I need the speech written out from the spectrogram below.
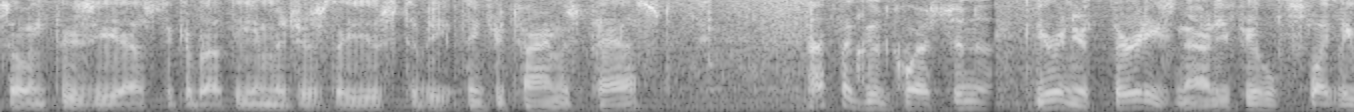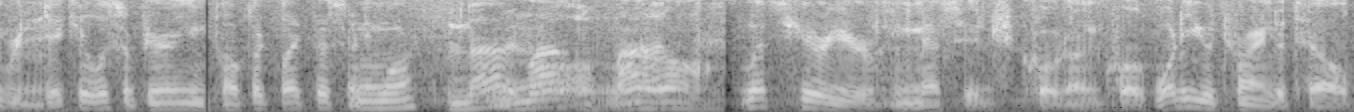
so enthusiastic about the images they used to be. Think your time has passed? That's a good question. You're in your 30s now. Do you feel slightly ridiculous appearing in public like this anymore? Not at all. Not at all. Let's hear your message, quote unquote. What are you trying to tell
